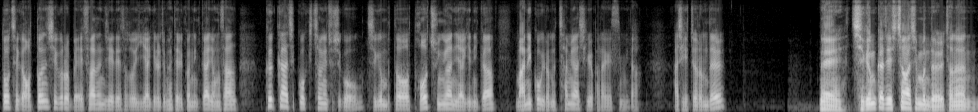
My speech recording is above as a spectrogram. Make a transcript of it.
또 제가 어떤 식으로 매수하는지에 대해서도 이야기를 좀 해드릴 거니까 영상 끝까지 꼭 시청해 주시고 지금부터 더 중요한 이야기니까 많이 꼭 여러분들 참여하시길 바라겠습니다. 아시겠죠 여러분들? 네, 지금까지 시청하신 분들 저는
